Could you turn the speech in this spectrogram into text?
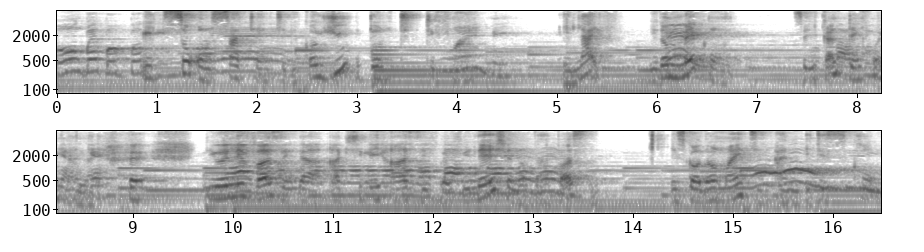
It's so uncertainty because you don't define a life. You don't make one. So you can't think what that life. the only person that actually has the definition of that person is God Almighty and it is called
